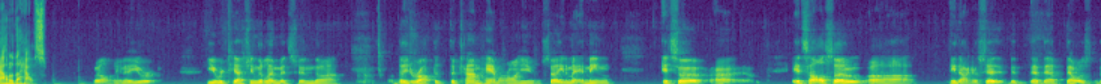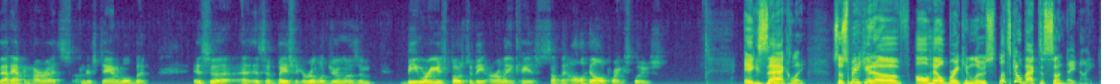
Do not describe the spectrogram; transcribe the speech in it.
out of the house. Well, you know, you were you were testing the limits, and uh, they dropped the, the time hammer on you. So you know, I mean, it's a uh, it's also uh, you know, like I said, that that that was that happened to her. That's understandable, but it's a it's a basic rule of journalism be where you're supposed to be early in case something all hell breaks loose. Exactly. So speaking of all hell breaking loose, let's go back to Sunday night.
